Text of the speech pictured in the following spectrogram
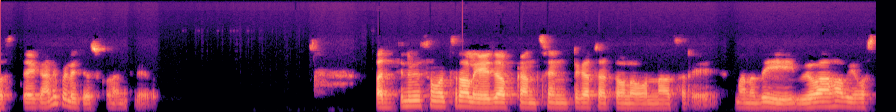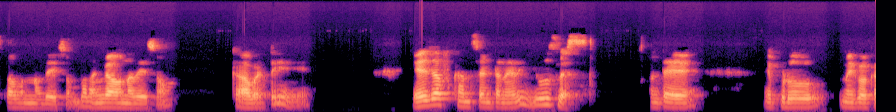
వస్తే కానీ పెళ్ళి చేసుకోవడానికి లేదు. పద్దెనిమిది సంవత్సరాల ఏజ్ ఆఫ్ కన్సెంట్గా చట్టంలో ఉన్నా సరే మనది వివాహ వ్యవస్థ ఉన్న దేశం బలంగా ఉన్న దేశం. కాబట్టి ఏజ్ ఆఫ్ కన్సెంట్ అనేది యూజ్లెస్ అంటే ఇప్పుడు మీకు ఒక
